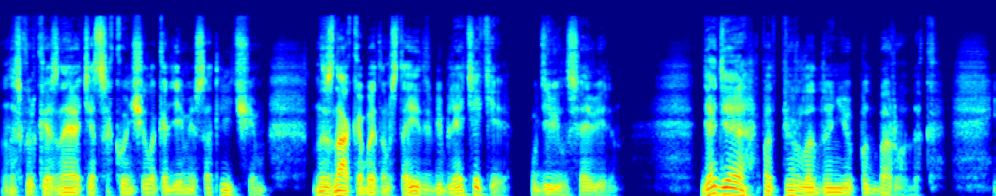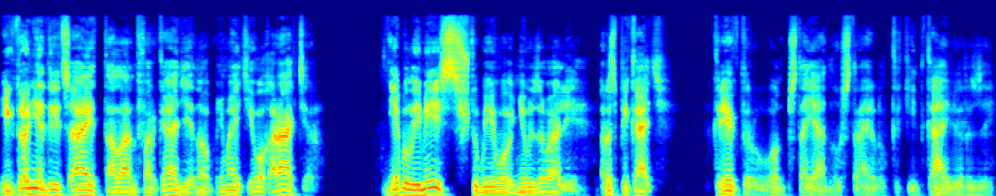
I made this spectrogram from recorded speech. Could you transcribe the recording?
Насколько я знаю, отец окончил академию с отличием. Знак об этом стоит в библиотеке, — удивился Аверин. Дядя подпер ладонью подбородок. Никто не отрицает талант Аркадия, но, понимаете, его характер. Не было и месяца, чтобы его не вызывали распекать к ректору. Он постоянно устраивал какие-то каверзы,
